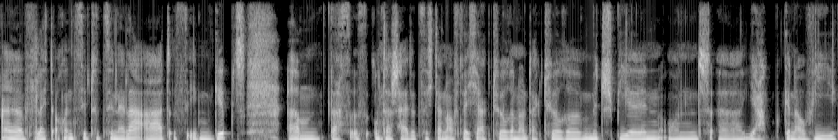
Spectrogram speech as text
äh, vielleicht auch institutioneller Art es eben gibt. Ähm, das ist, unterscheidet sich dann auf welche Akteurinnen und Akteure mitspielen und äh, ja, genau wie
